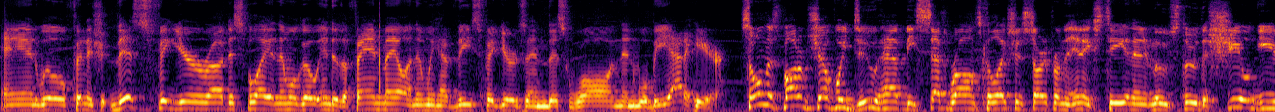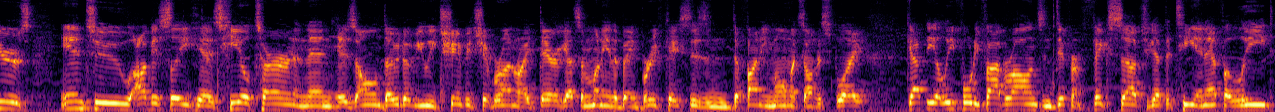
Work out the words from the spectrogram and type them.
and we'll finish this figure uh, display and then we'll go into the fan mail and then we have these figures in this wall and then we'll be out of here. So on this bottom shelf we do have the Seth Rollins collection starting from the NXT and then it moves through the Shield years into obviously his heel turn and then his own WWE Championship run right there. He Got some Money in the Bank briefcases and defining moments on display. Got the Elite 45 Rollins in different fix-ups. You got the TNF Elite,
